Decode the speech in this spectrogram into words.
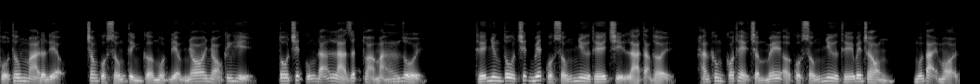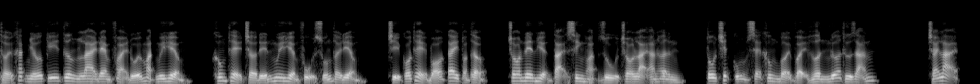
phổ thông mà đơn điệu, trong cuộc sống tình cờ một điểm nho nhỏ kinh hỉ, tô chết cũng đã là rất thỏa mãn rồi. Thế nhưng tô chết biết cuộc sống như thế chỉ là tạm thời, hắn không có thể trầm mê ở cuộc sống như thế bên trong, muốn tại mọi thời khắc nhớ kỹ tương lai đem phải đối mặt nguy hiểm, không thể chờ đến nguy hiểm phụ xuống thời điểm chỉ có thể bó tay toàn tập cho nên hiện tại sinh hoạt dù cho lại an hơn, tô chết cũng sẽ không bởi vậy hơn nữa thư giãn. Trái lại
